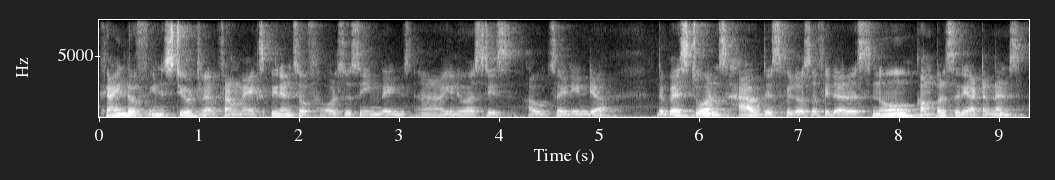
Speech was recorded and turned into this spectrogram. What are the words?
kind of institute from my experience of also seeing the uh, universities outside india. The best ones have this philosophy. There is no compulsory attendance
